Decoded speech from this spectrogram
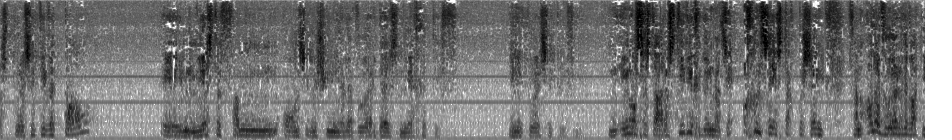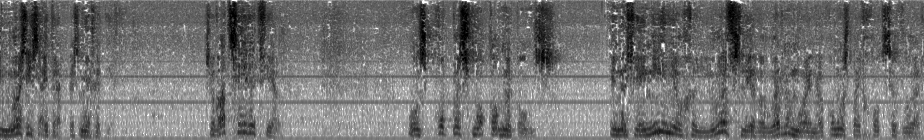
as positiewe taal en die meeste van ons emosionele woorde is negatief en nie positief nie. In Engels is daar 'n studie gedoen wat sê 68% van alle woorde wat emosies uitdruk is negatief. So wat sê dit vir jou? Ons koppe smokkel met ons. En as jy nie in jou geloofslewe hoor nou mooi, nou kom ons by God se woord,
